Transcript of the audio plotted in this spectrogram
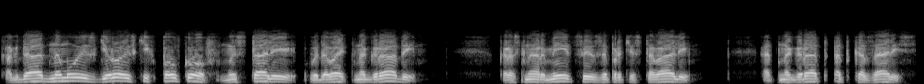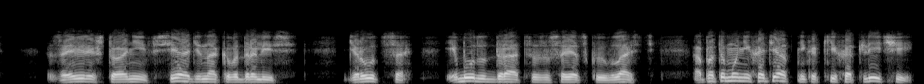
когда одному из геройских полков мы стали выдавать награды, красноармейцы запротестовали, от наград отказались, заявили, что они все одинаково дрались, дерутся и будут драться за советскую власть, а потому не хотят никаких отличий,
